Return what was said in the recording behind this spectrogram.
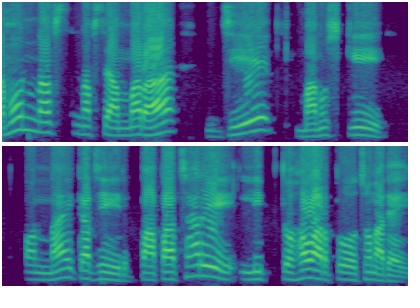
এমন নফস, নফসে আম্মারা যে মানুষকে অন্যায় কাজের পাপাচারে লিপ্ত হওয়ার প্রচনা দেয়।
